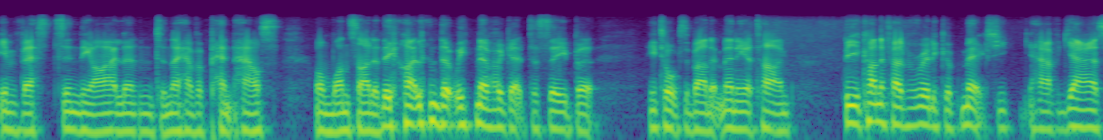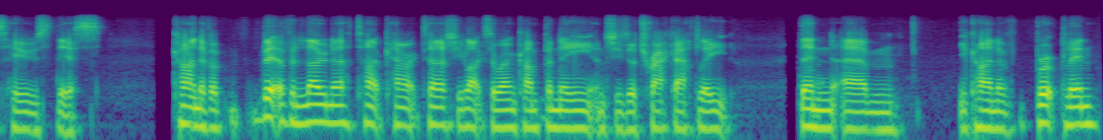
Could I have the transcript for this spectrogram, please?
invests in the island and they have a penthouse on one side of the island that we never get to see, but he talks about it many a time. But you kind of have a really good mix. You have Yaz, who's this kind of a bit of a loner type character. She likes her own company and she's a track athlete. Then um, you kind of Brooklyn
